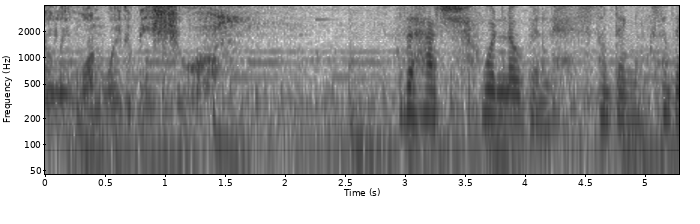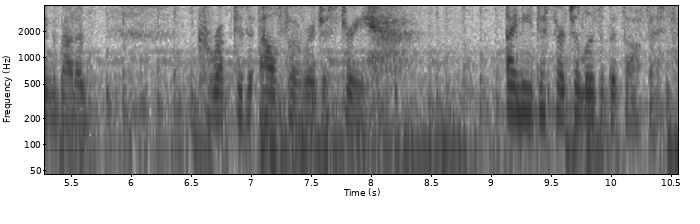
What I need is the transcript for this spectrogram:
only one way to be sure. The hatch wouldn't open. Something, something about a corrupted Alpha registry. I need to search Elizabeth's office.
